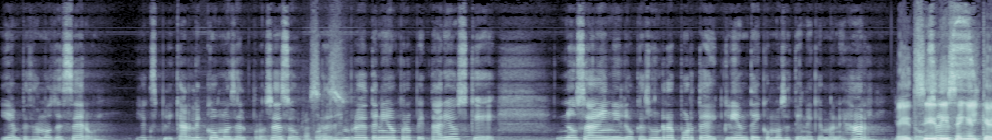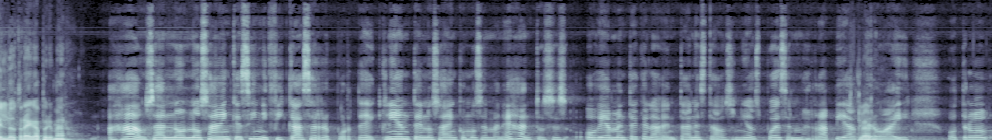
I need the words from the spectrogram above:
y empezamos de cero y explicarle cómo es el proceso. Por ejemplo, yo he tenido propietarios que no saben ni lo que es un reporte de cliente y cómo se tiene que manejar. Eh, sí, dicen el que lo traiga primero. Ajá, o sea, no, no saben qué significa ese reporte de cliente, no saben cómo se maneja. Entonces, obviamente que la venta en Estados Unidos puede ser más rápida, pero hay otro,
